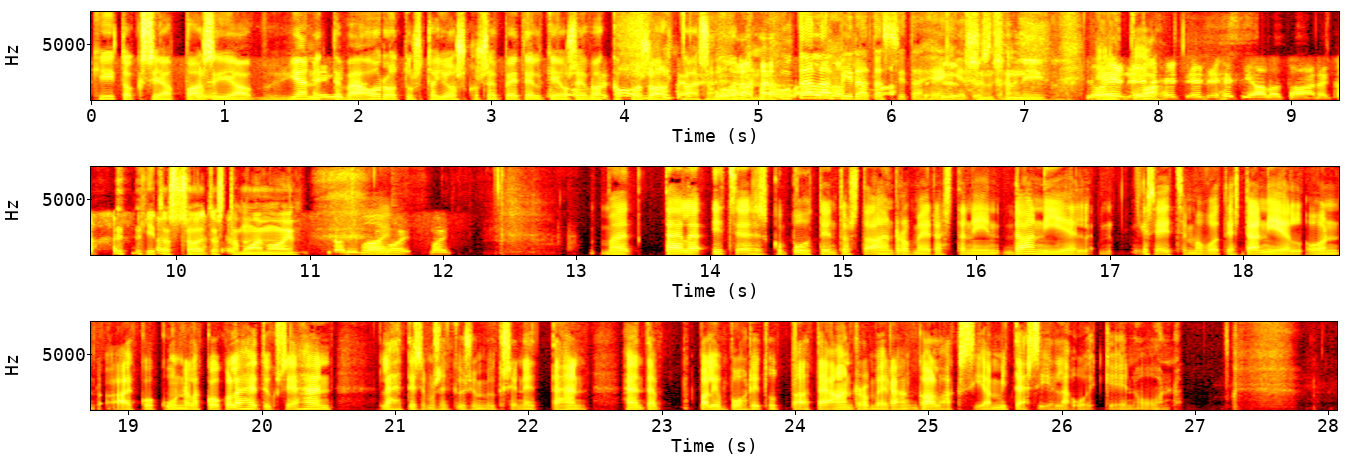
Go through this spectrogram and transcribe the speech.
Kiitoksia Pasi ja jännittävää odotusta, josko se Petelkeus ei vaikka posaltaisi huomenna. Mutta älä pidätä sitä hengitystä. niin. Joo, en, en, en, heti aloita ainakaan. Kiitos soitosta. Moi moi. No niin, moi moi. moi. Mä täällä itse asiassa, kun puhuttiin tuosta Andromedasta, niin Daniel, seitsemänvuotias Daniel on aikoo kuunnella koko lähetyksen. Hän lähetti semmoisen kysymyksen, että hän, häntä paljon pohdituttaa tämä Andromedan galaksia, mitä siellä oikein on.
